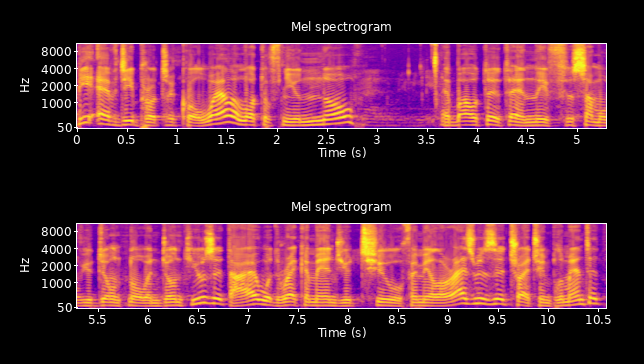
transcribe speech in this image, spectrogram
BFD protocol, well, a lot of you know about it, and if some of you don't know and don't use it, I would recommend you to familiarize with it, try to implement it.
